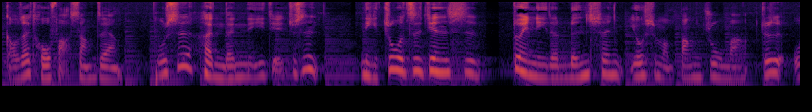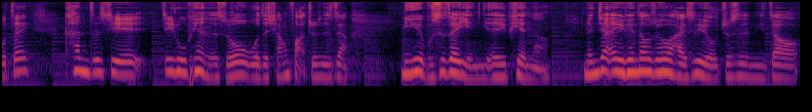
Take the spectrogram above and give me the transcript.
搞在头发上，这样不是很能理解。就是你做这件事对你的人生有什么帮助吗？就是我在看这些纪录片的时候，我的想法就是这样。你也不是在演 A 片啊，人家 A 片到最后还是有，就是你知道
